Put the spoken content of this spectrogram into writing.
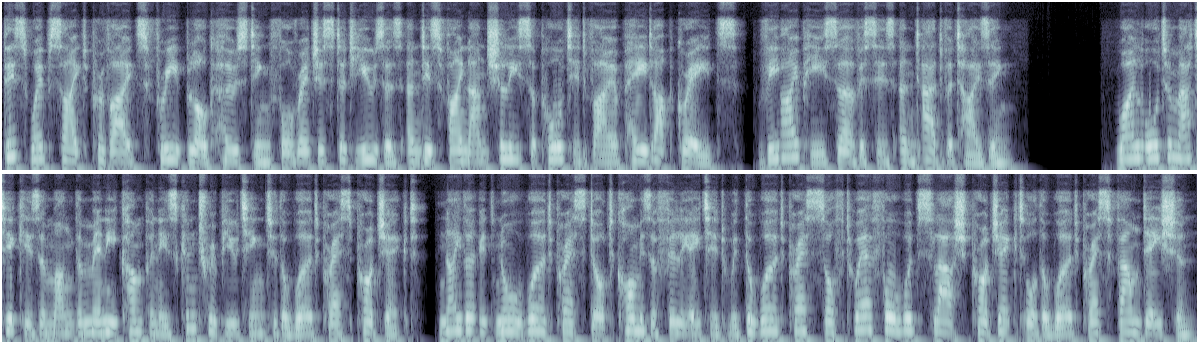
This website provides free blog hosting for registered users and is financially supported via paid upgrades, VIP services and advertising. While Automattic is among the many companies contributing to the WordPress project, neither it nor WordPress.com is affiliated with the WordPress software forward slash project or the WordPress Foundation.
